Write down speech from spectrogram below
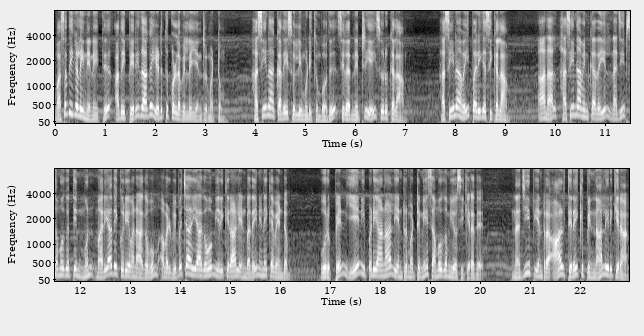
வசதிகளை நினைத்து அதை பெரிதாக எடுத்துக்கொள்ளவில்லை என்று மட்டும். ஹசீனா கதை சொல்லி முடிக்கும்போது சிலர் நெற்றியை சுருக்கலாம். ஹசீனாவை பரிகசிக்கலாம். ஆனால் ஹசீனாவின் கதையில் நஜீப் சமூகத்தின் முன் மரியாதைக்குரியவனாகவும் அவள் விபச்சாரியாகவும் இருக்கிறாள் என்பதை நினைக்க வேண்டும். ஒரு பெண் ஏன் இப்படியானாள் என்று மட்டுமே சமூகம் யோசிக்கிறது. நஜீப் என்ற ஆள் திரைக்கு பின்னால் இருக்கிறான்.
